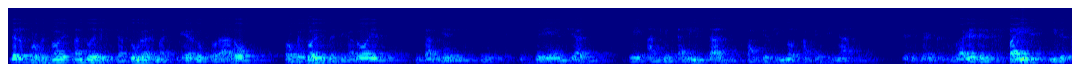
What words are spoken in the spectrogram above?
de los profesores, tanto de licenciatura, de maestría, de doctorado, profesores investigadores y también eh, experiencias de ambientalistas, campesinos, campesinas de diferentes lugares del país y del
